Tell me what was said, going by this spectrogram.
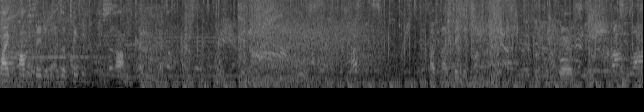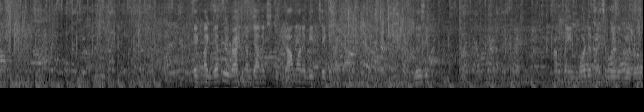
Mike off stage and ends up taking stop. House smash taking there. Big Mike definitely racking up damage, does not want to be taken right now. Losing. I'm playing more defensively than usual.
